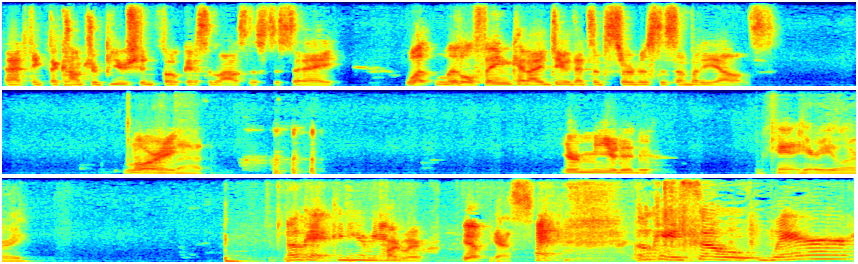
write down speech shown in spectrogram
and I think the contribution focus allows us to say, what little thing can I do that's of service to somebody else? Lori, you're muted. We can't hear you, Lori. Okay, can you hear me now? Hardware. Yep. Yes. Okay. okay, so where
